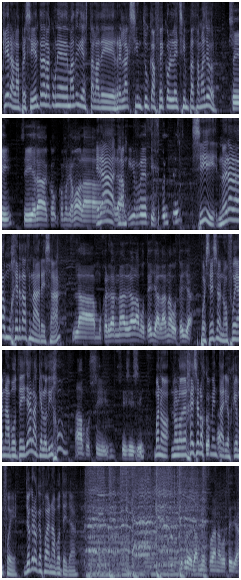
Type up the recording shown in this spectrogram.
¿Qué era? La presidenta de la Comunidad de Madrid está la de Relaxing tu café con leche en Plaza Mayor. Sí, sí, era. ¿Cómo se llamaba? La, Era la- Aguirre Cifuentes. Sí, ¿no era la mujer de Aznar esa? La mujer de Arnar era la botella, la Ana Botella. Pues eso, ¿no fue Ana Botella la que lo dijo? Ah, pues sí, sí, sí, sí. Bueno, nos lo dejéis en los comentarios quién fue. Yo creo que fue Ana Botella. Yo creo que también fue Ana Botella.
